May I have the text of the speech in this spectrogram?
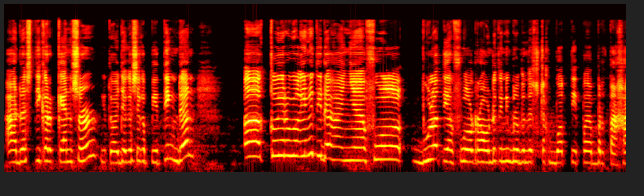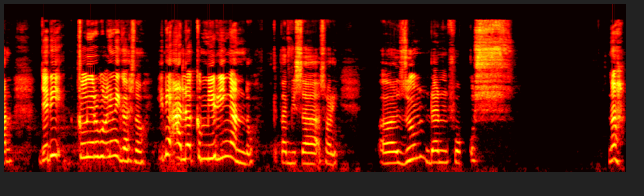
ada stiker cancer gitu aja guys ya kepiting. Dan uh, clear wheel ini tidak hanya full bulat ya full rounded. Ini benar-benar cocok buat tipe bertahan. Jadi clear wheel ini guys tuh. Ini ada kemiringan tuh. Kita bisa sorry uh, zoom dan fokus. Nah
